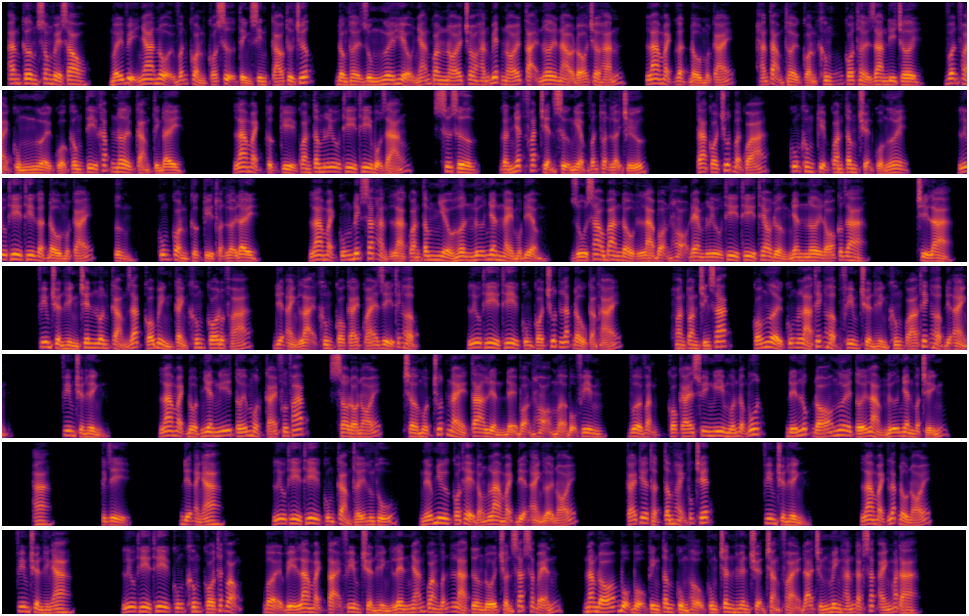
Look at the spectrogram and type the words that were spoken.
Ăn cơm xong về sau, mấy vị nha nội vẫn còn có sự tình xin cáo từ trước, đồng thời dùng ngươi hiểu nhãn quang nói cho hắn biết nói tại nơi nào đó chờ hắn, la mạch gật đầu một cái, hắn tạm thời còn không có thời gian đi chơi, vẫn phải cùng người của công ty khắp nơi cảm tình đây. La mạch cực kỳ quan tâm lưu thi thi bộ dáng, sư sư, gần nhất phát triển sự nghiệp vẫn thuận lợi chứ? Ta có chút bận quá, cũng không kịp quan tâm chuyện của ngươi. Lưu thi thi gật đầu một cái, ừm, cũng còn cực kỳ thuận lợi đây la mạch cũng đích xác hẳn là quan tâm nhiều hơn nữ nhân này một điểm dù sao ban đầu là bọn họ đem lưu thi thi theo đường nhân nơi đó cướp ra. Chỉ là phim truyền hình trên luôn cảm giác có bình cảnh không có đột phá điện ảnh lại không có cái quái gì thích hợp. Lưu thi thi cũng có chút lắc đầu cảm khái. Hoàn toàn chính xác có người cũng là thích hợp phim truyền hình không quá thích hợp điện ảnh. Phim truyền hình. La mạch đột nhiên nghĩ tới một cái phương pháp sau đó nói chờ một chút này ta liền để bọn họ mở bộ phim vừa vặn có cái suy nghĩ muốn động bút đến lúc đó ngươi tới làm nữ nhân vật chính. A à, cái gì? Điện ảnh a lưu thi thi cũng cảm thấy hứng thú, nếu như có thể đóng la mạch điện ảnh lời nói. Cái kia thật tâm hạnh phúc chết. Phim truyền hình. La mạch lắc đầu nói. Phim truyền hình a. Lưu thi thi cũng không có thất vọng, bởi vì la mạch tại phim truyền hình lên nhãn quang vẫn là tương đối chuẩn xác sắc bén. Năm đó bộ bộ kinh tâm cùng hậu cung chân huyên chuyện chẳng phải đã chứng minh hắn đặc sắc ánh mắt ta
